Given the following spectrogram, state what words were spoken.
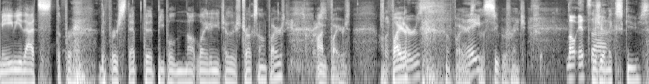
maybe that's the first the first step to people not lighting each other's trucks on fires on fires on, On fire fires. on fires Hey. that's super french No, it's uh, m'excuse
